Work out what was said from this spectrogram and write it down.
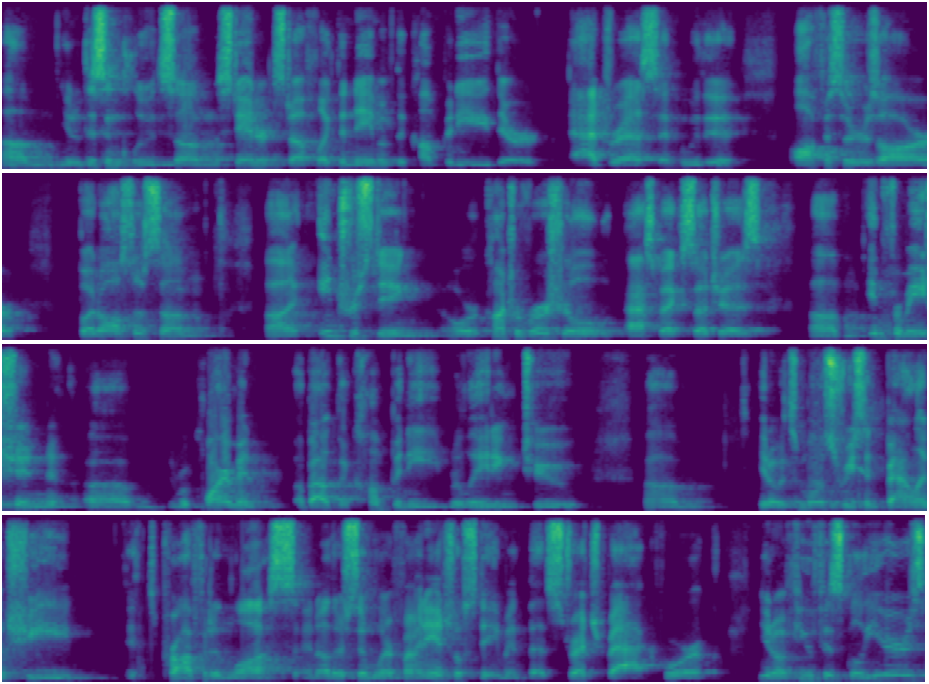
Um, you know, this includes some standard stuff like the name of the company, their address, and who the officers are, but also some uh, interesting or controversial aspects such as um, information um, requirement about the company relating to um, you know its most recent balance sheet, its profit and loss, and other similar financial statement that stretch back for you know a few fiscal years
